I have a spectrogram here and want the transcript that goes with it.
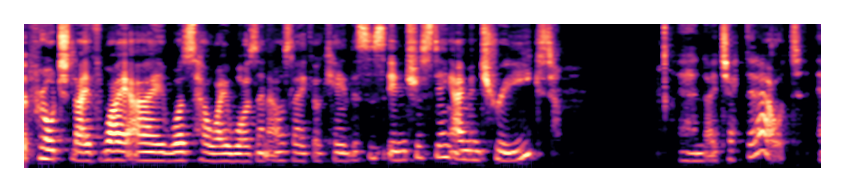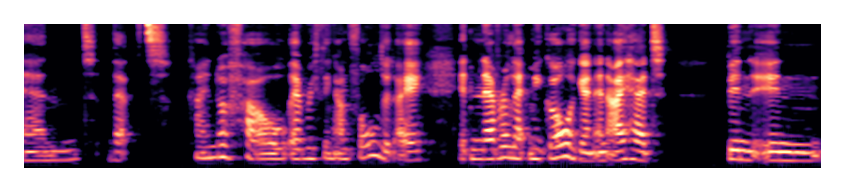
approached life, why I was how I was. And I was like, okay, this is interesting. I'm intrigued. And I checked it out. And that's kind of how everything unfolded. I it never let me go again. And I had been in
